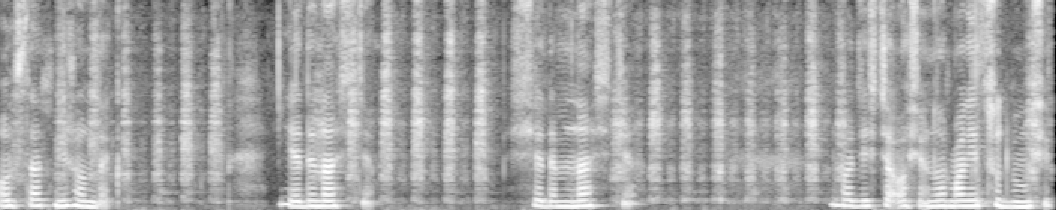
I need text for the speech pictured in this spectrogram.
Ostatni rządek. 11, 17, 28. Normalnie cud by musi,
